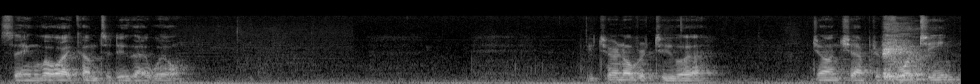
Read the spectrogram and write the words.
saying, Lo, I come to do thy will. You turn over to uh, John chapter 14.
